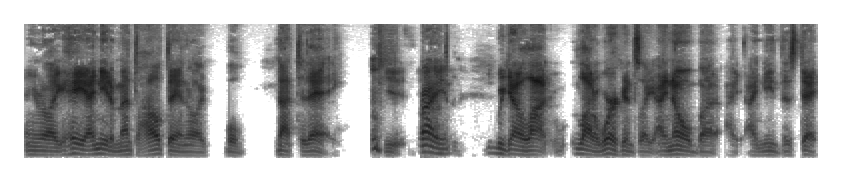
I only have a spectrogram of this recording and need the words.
And you're like, "Hey, I need a mental health day." And they're like, "Well, not today." You, Right. we got a lot, a lot of work, and it's like I know, but I, I need this day.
